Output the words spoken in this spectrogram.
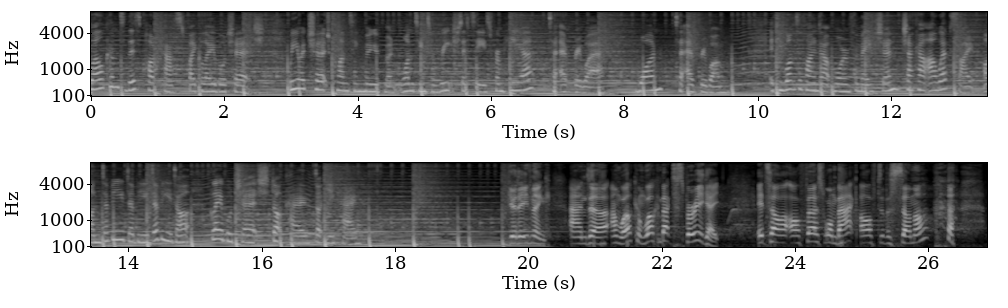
Welcome to this podcast by Global Church. We are a church planting movement wanting to reach cities from here to everywhere, one to everyone. If you want to find out more information, check out our website on www.globalchurch.co.uk. Good evening and, uh, and welcome. Welcome back to Spurriergate. It's our, our first one back after the summer.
